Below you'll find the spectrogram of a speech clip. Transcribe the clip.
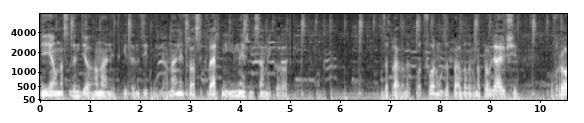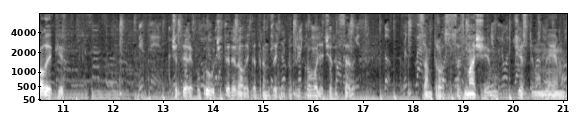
І є у нас один діагональний такий транзитний діагональний тросик, верхній і нижній самий короткий. Заправили в платформу, заправили в направляючі, в ролики. Чотири по кругу, чотири ролика транзитні, котрі проводять через себе сам трос. Все змащуємо, чистимо, миємо,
